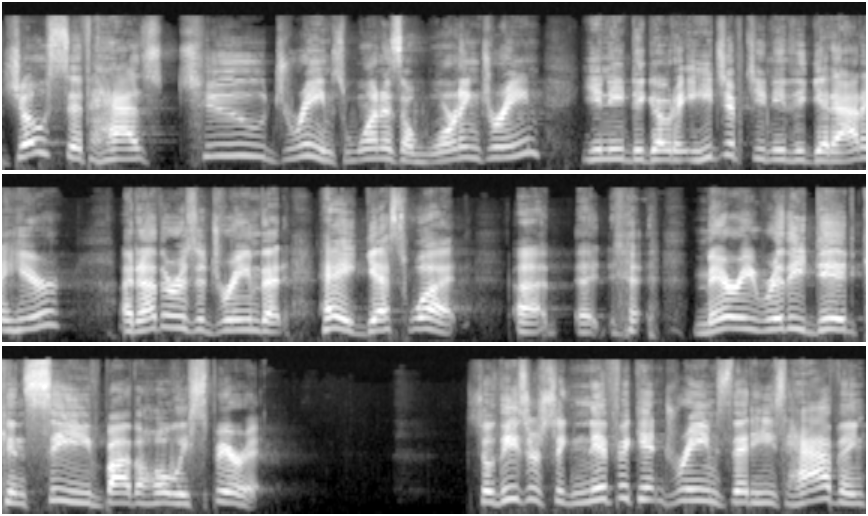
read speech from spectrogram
Joseph has two dreams. One is a warning dream. You need to go to Egypt, you need to get out of here. Another is a dream that, hey, guess what? Uh, uh, Mary really did conceive by the Holy Spirit. So these are significant dreams that he's having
